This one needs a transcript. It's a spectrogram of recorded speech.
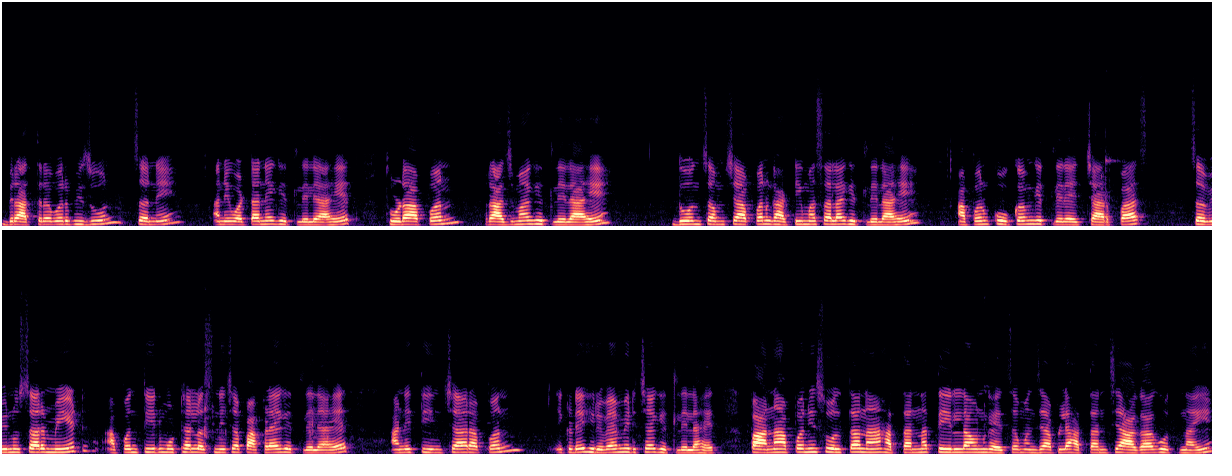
रात्रभर भिजून चणे आणि वटाणे घेतलेले आहेत. थोडा आपण राजमा घेतलेला आहे. दोन चमचे आपण घाटी मसाला घेतलेला आहे. आपण कोकम घेतलेले आहेत चार पाच. चवीनुसार मीठ आपण तीन मोठ्या लसणीच्या पाकळ्या घेतलेल्या आहेत आणि तीन चार आपण इकडे हिरव्या मिरच्या घेतलेल्या आहेत. पानं आपण ही सोलताना हातांना तेल लावून घ्यायचं म्हणजे आपल्या हातांची आगाग होत नाही.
